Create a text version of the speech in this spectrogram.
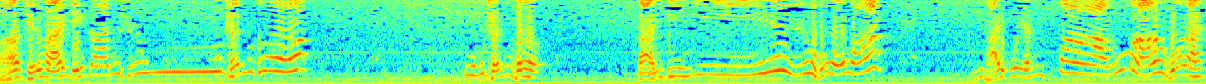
啊，他前来的干是吴成和，吴成和带兵一日火王，一派官放马过来。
